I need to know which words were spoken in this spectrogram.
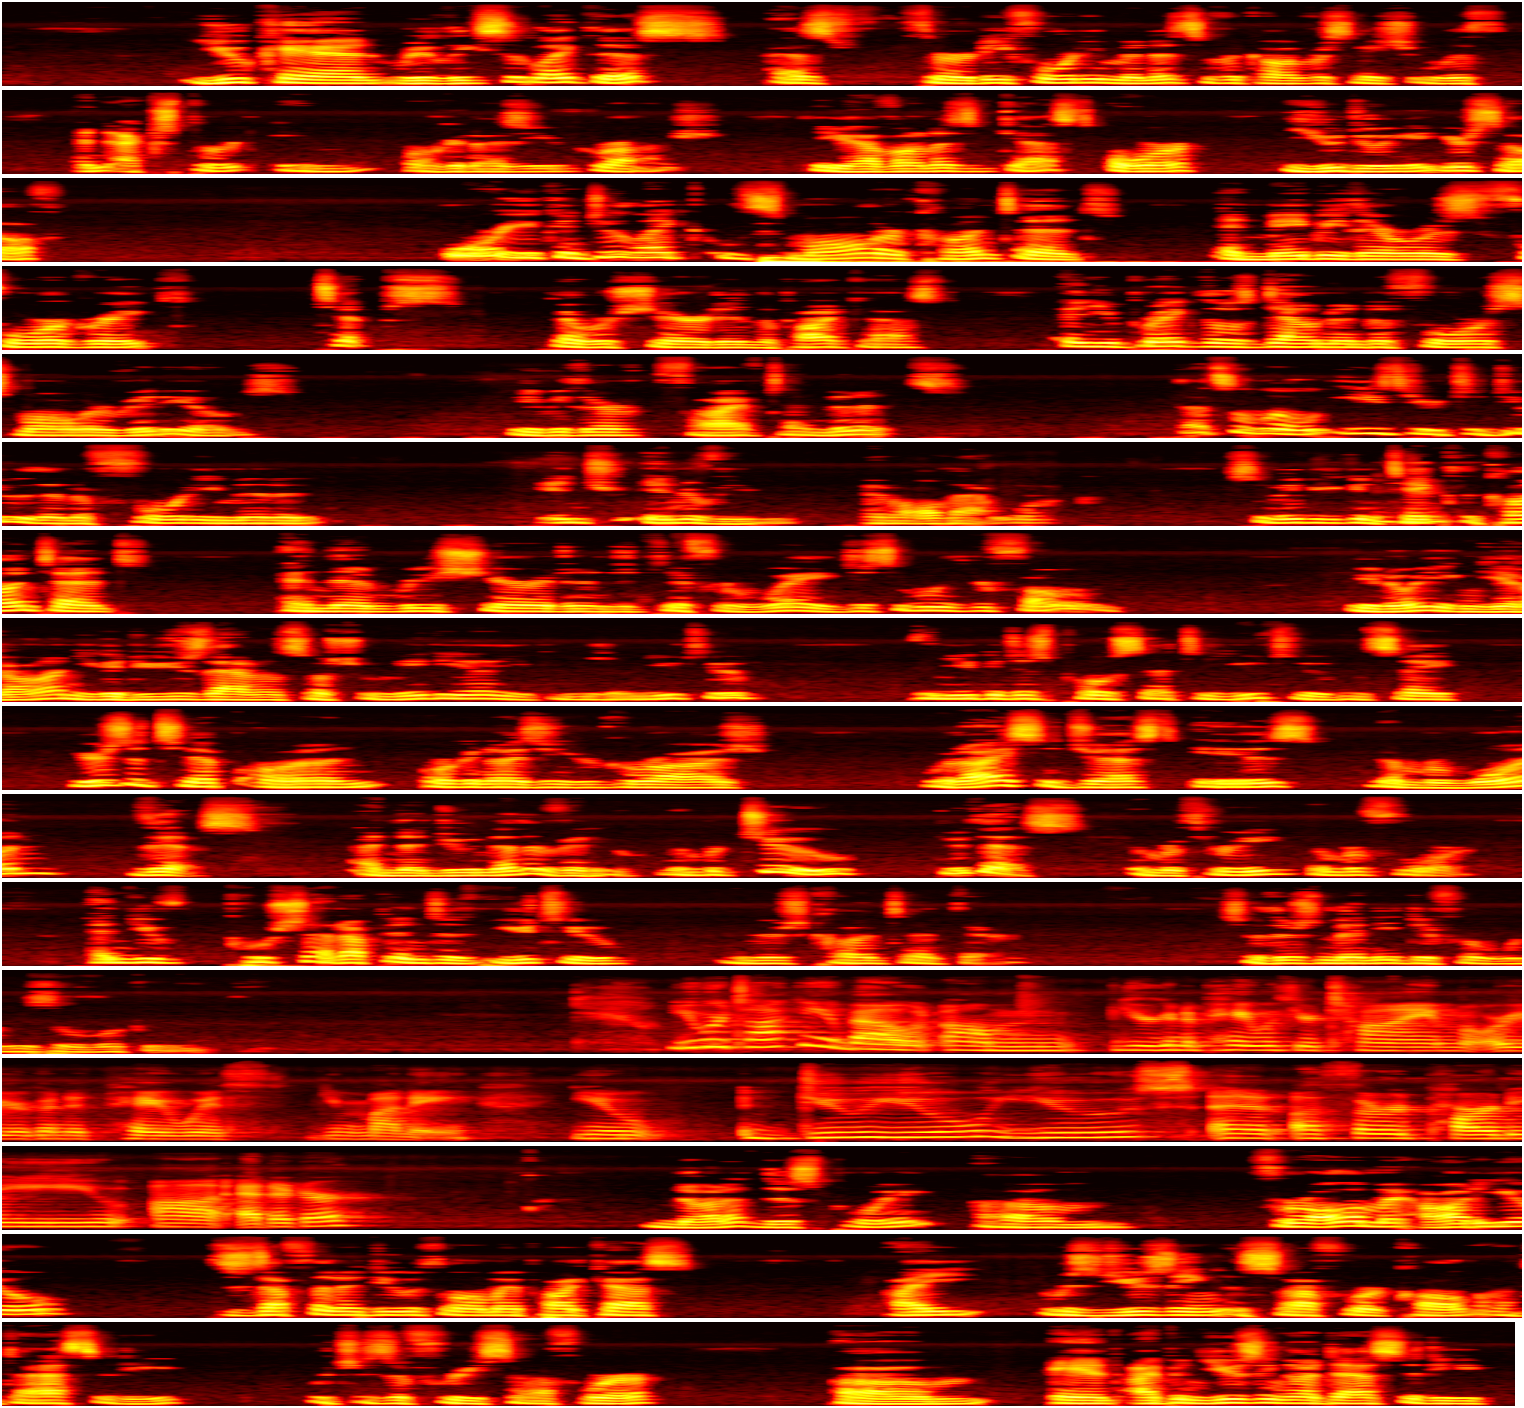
you can release it like this as 30, 40 minutes of a conversation with an expert in organizing your garage that you have on as a guest or you doing it yourself. Or you can do like smaller content and maybe there was four great tips that were shared in the podcast and you break those down into four smaller videos. Maybe they're five, ten minutes. That's a little easier to do than a 40 minute interview and all that work. So maybe you can mm-hmm. take the content and then reshare it in a different way, just even with your phone. You know, you can get on, you can use that on social media, you can use on YouTube, and you can just post that to YouTube and say, here's a tip on organizing your garage. What I suggest is number one, this, and then do another video. Number two, do this. Number three, number four. And you've pushed that up into YouTube and there's content there. So there's many different ways of looking. You were talking about um, you're going to pay with your time or you're going to pay with your money. You do you use a, a third party uh, editor? Not at this point. Um, for all of my audio stuff that I do with all my podcasts, I was using a software called Audacity, which is a free software. Um, and I've been using Audacity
